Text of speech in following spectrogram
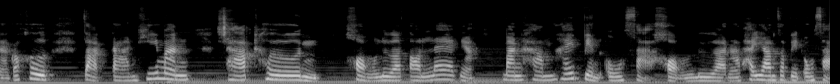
นะ ก็คือจากการที่มัน sharp turn ของเรือตอนแรกเนี่ยมันทำให้เปลี่ยนองศาของเรือนะพยายามจะเปลี่ยนองศา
